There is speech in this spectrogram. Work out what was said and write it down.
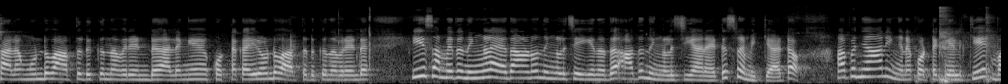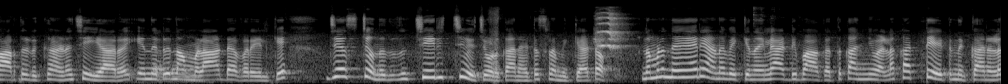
കലം കൊണ്ട് വാർത്തെടുക്കുന്നവരുണ്ട് അല്ലെങ്കിൽ കൊട്ടക്കൈ കൊണ്ട് വാർത്തെടുക്കുന്നവരുണ്ട്. ഈ സമയത്ത് നിങ്ങൾ ഏതാണോ നിങ്ങൾ ചെയ്യുന്നത് അത് നിങ്ങൾ ചെയ്യാനായിട്ട് ശ്രമിക്കുക കേട്ടോ. അപ്പം ഞാനിങ്ങനെ കൊട്ടക്കയിലേക്ക് വാർത്തെടുക്കുകയാണ് ചെയ്യാറ്. എന്നിട്ട് നമ്മൾ ആ ഡവറയിലേക്ക് ജസ്റ്റ് ഒന്ന് ചെരിച്ച് വെച്ച് കൊടുക്കാനായിട്ട് ശ്രമിക്കുക കേട്ടോ. നമ്മൾ നേരെയാണ് വെക്കുന്നതെങ്കിൽ അടിഭാഗത്ത് കഞ്ഞിവെള്ളം കട്ടിയായിട്ട് നിൽക്കാനുള്ള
